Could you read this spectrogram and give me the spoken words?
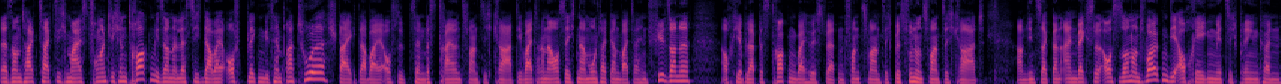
Der Sonntag zeigt sich meist freundlich und trocken. Die Sonne lässt sich dabei oft blicken. Die Temperatur steigt dabei auf 17 bis 23 Grad. Die weiteren Aussichten am Montag dann weiterhin viel Sonne. Auch hier bleibt es trocken bei Höchstwerten von 20 bis 25 Grad. Am Dienstag dann ein Wechsel aus Sonne und Wolken, die auch Regen mit sich bringen können.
